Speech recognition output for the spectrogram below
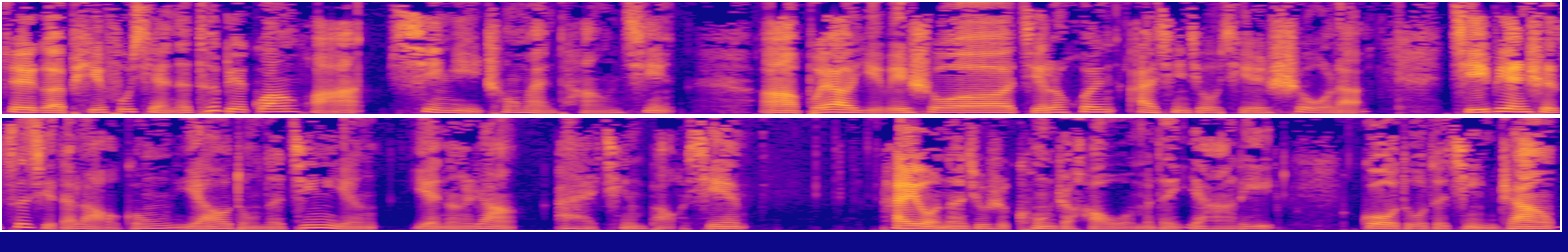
这个皮肤显得特别光滑、细腻、充满弹性，啊！不要以为说结了婚，爱情就结束了。即便是自己的老公，也要懂得经营，也能让爱情保鲜。还有呢，就是控制好我们的压力，过度的紧张、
